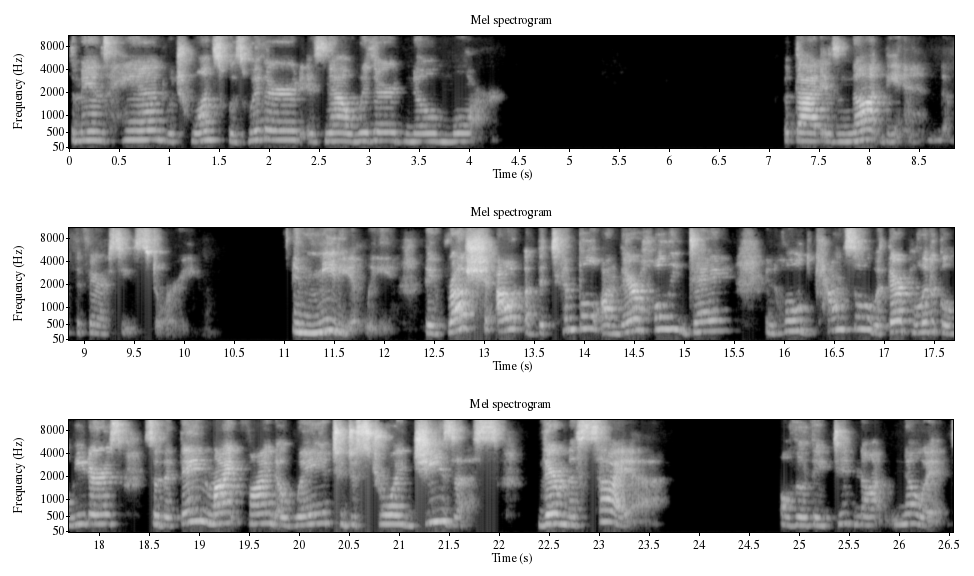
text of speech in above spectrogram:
The man's hand, which once was withered, is now withered no more. But that is not the end of the Pharisees' story. Immediately, they rush out of the temple on their holy day and hold council with their political leaders so that they might find a way to destroy Jesus, their Messiah, although they did not know it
